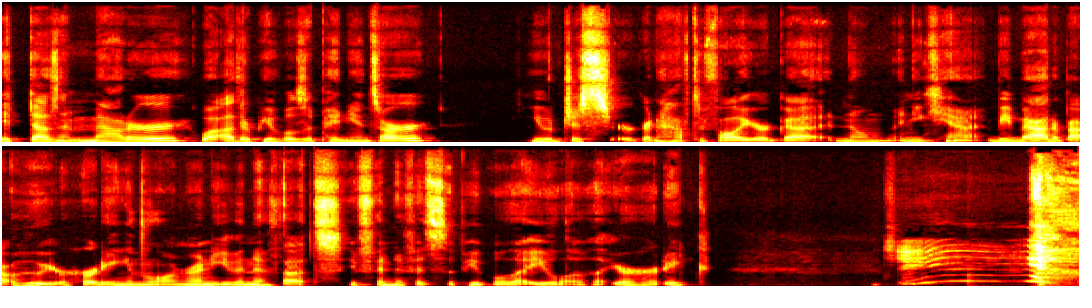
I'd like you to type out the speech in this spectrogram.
it doesn't matter what other people's opinions are. You just are gonna have to follow your gut. No, and you can't be mad about who you're hurting in the long run, even if that's even if it's the people that you love that you're hurting. Gee.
